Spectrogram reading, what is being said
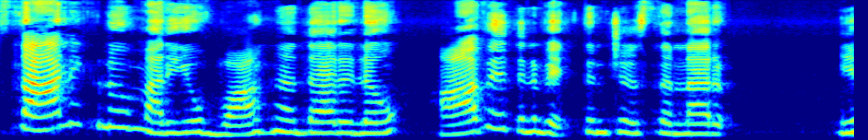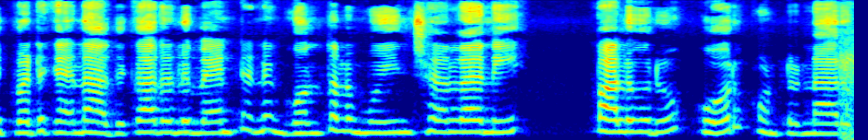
స్థానికులు మరియు వాహనదారులు ఆవేదన వ్యక్తం చేస్తున్నారు. ఇప్పటికైనా అధికారులు వెంటనే గుంతలు ముయించాలని పలువురు కోరుకుంటున్నారు.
